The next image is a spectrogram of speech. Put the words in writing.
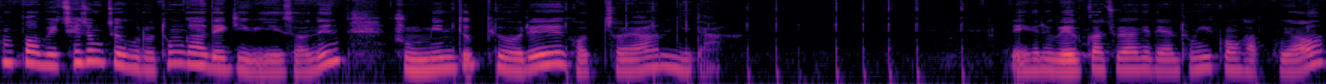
헌법이 최종적으로 통과되기 위해서는 국민 투표를 거쳐야 합니다. 네, 그리고 외국과 조약에 대한 동의권 갖고요.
